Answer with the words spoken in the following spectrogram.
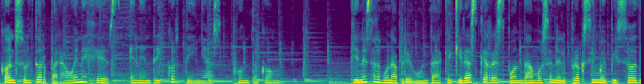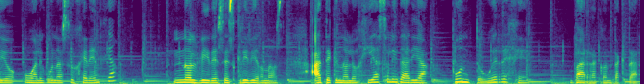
consultor para ONGs en enriccortiñas.com. ¿Tienes alguna pregunta que quieras que respondamos en el próximo episodio o alguna sugerencia? No olvides escribirnos a tecnologiasolidaria.org barra contactar.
